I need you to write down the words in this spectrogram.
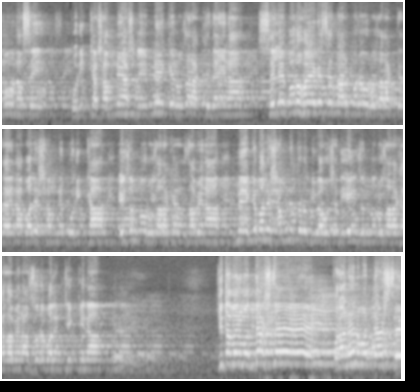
এমন আছে। পরীক্ষা সামনে আসলে মেয়েকে রোজা রাখতে দেয় না, ছেলে বড় হয়ে গেছে, তারপরেও রোজা রাখতে দেয় না, বলে সামনে পরীক্ষা, এই জন্য রোজা রাখা যাবে না। মেয়েকে বলে, সামনে তোর বিবাহ সাদী, এই জন্য রোজা রাখা যাবে না। জোরে বলেন, ঠিক কিনা? কিতাবের মধ্যে আসছে, কোরআনের মধ্যে আসছে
